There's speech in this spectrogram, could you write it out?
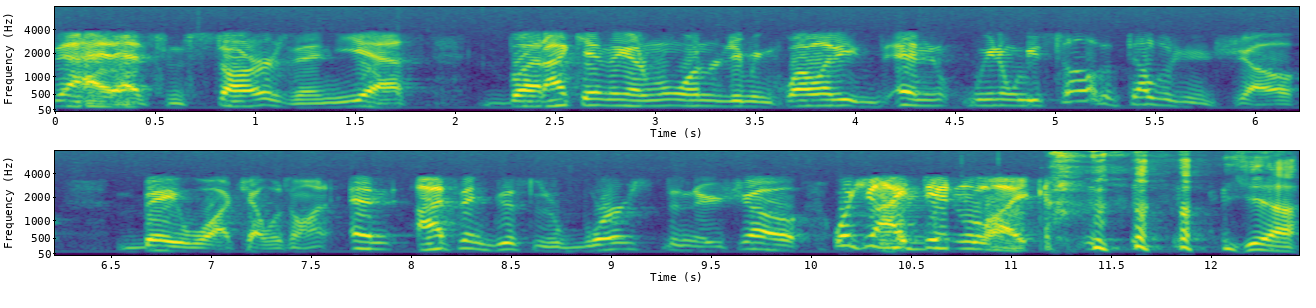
that had some stars, and yes, but I can't think of one redeeming quality. And you know, we saw the television show Baywatch I was on, and I think this is worse than the show, which I didn't like. yeah,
